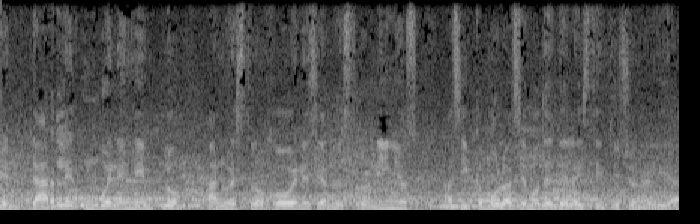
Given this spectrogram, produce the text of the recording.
en darle un buen ejemplo a nuestros jóvenes y a nuestros niños, así como lo hacemos desde la institucionalidad.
